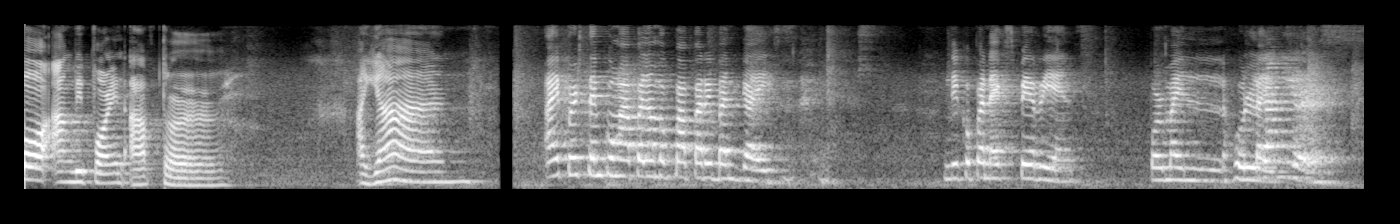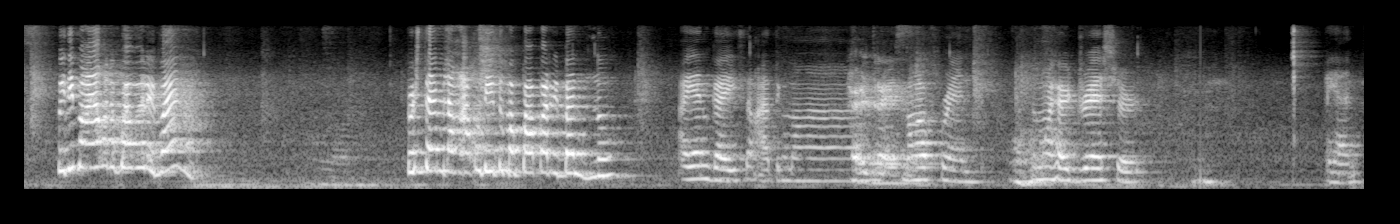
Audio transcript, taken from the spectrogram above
po ang before and after. Ayan. Ay, first time ko nga palang magpapariband, guys. Hindi ko pa na-experience for my whole life. years? Pwede pa nga ako nagpapariband. First time lang ako dito magpapariband, no? Ayan, guys, ang ating mga Hairdresser. mga friend. Yung mga hairdresser. Ayan.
